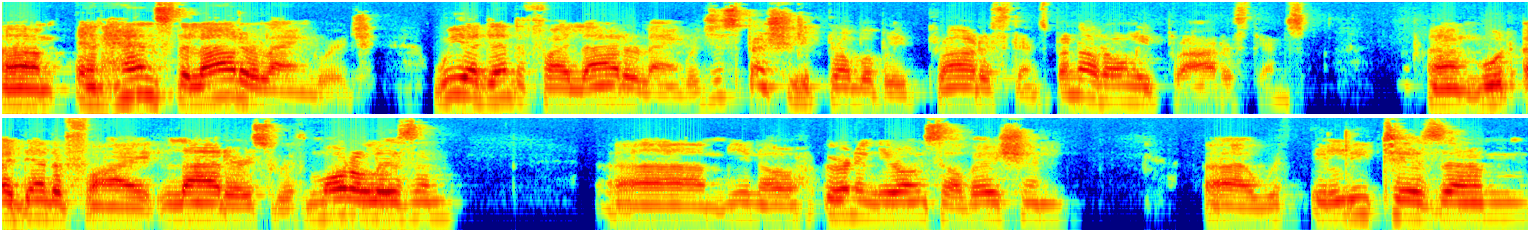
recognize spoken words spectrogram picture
Um, and hence the ladder language. We identify ladder language, especially probably Protestants, but not only Protestants, um, would identify ladders with moralism, um, you know, earning your own salvation, uh, with elitism.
